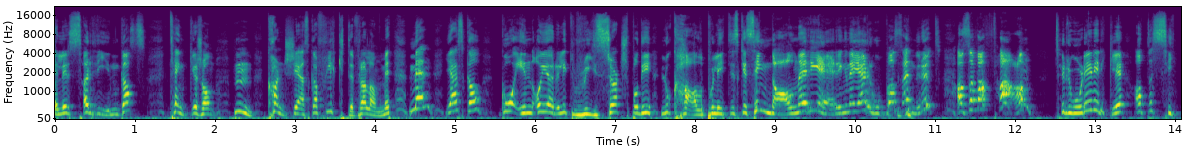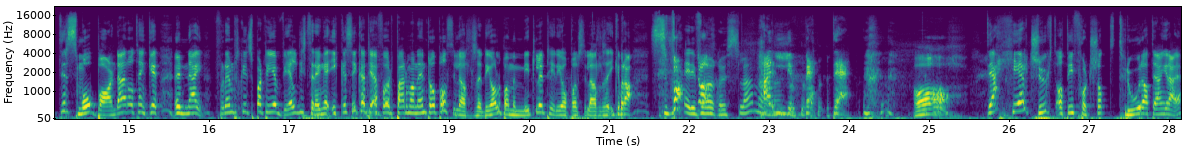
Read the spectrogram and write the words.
eller saringass, tenker sånn Hm, kanskje jeg skal flykte fra landet mitt, men jeg skal gå inn og gjøre litt research på de lokalpolitiske signalene regjeringene i Europa sender ut! Altså, hva faen?! Tror de virkelig at det sitter små barn der og tenker Nei, Fremskrittspartiet veldig strenge. Ikke sikkert jeg får permanent oppholdstillatelse. De holder på med midlertidig oppholdstillatelse. Ikke bra. Svart, Er de fra altså! Russland? Helvete! Åh, det er helt sjukt at de fortsatt tror at det er en greie,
